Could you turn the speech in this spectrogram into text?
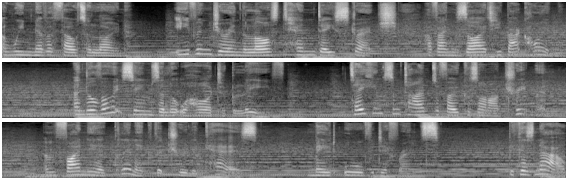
and we never felt alone, even during the last 10 day stretch of anxiety back home. And although it seems a little hard to believe, taking some time to focus on our treatment and finding a clinic that truly cares made all the difference. Because now,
